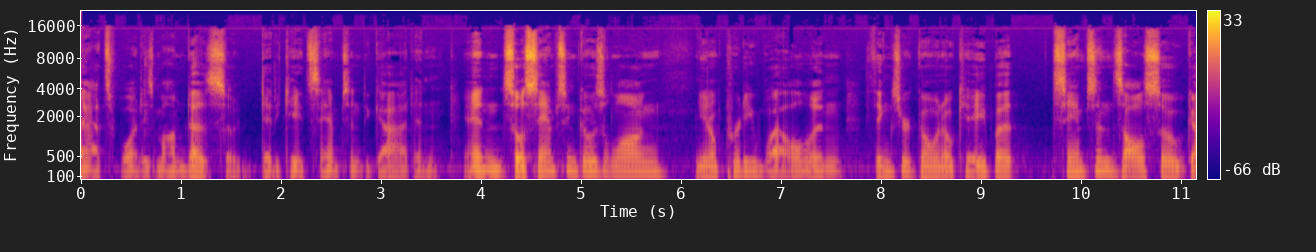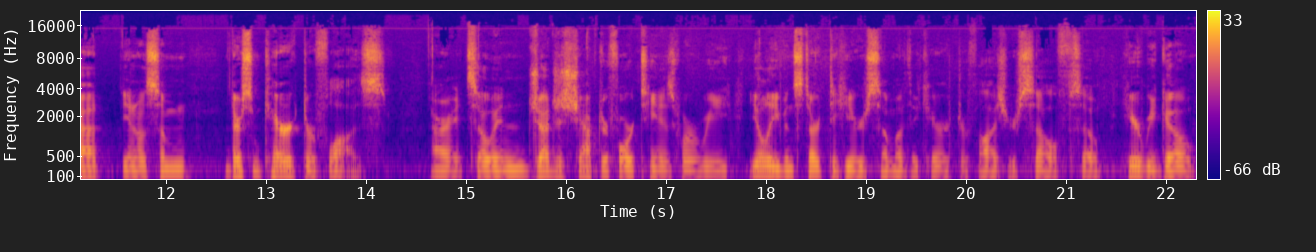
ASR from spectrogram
that's what his mom does. So dedicates samson to god. And and so samson goes along you know pretty well and things are going okay. But samson's also got you know some there's some character flaws. All right, so in Judges chapter 14 is where we you'll even start to hear some of the character flaws yourself. So here we go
